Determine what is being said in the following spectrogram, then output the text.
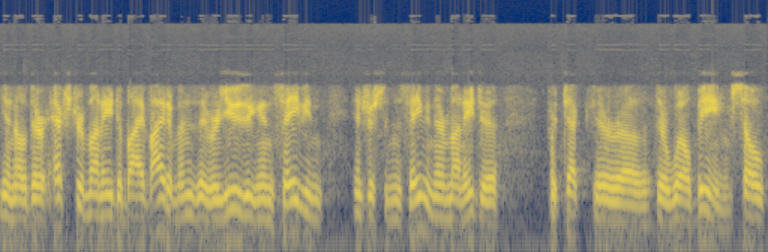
you know, their extra money to buy vitamins. They were using and saving, interested in saving their money to protect their uh, their well-being. So,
